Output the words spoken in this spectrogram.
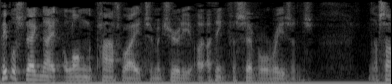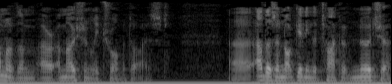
people stagnate along the pathway to maturity, I, I think, for several reasons. Now, some of them are emotionally traumatized. Uh, others are not getting the type of nurture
